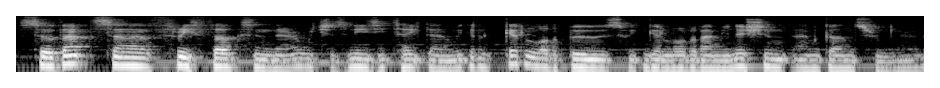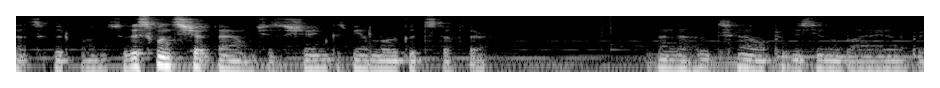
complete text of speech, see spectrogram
So that's uh, three thugs in there, which is an easy takedown. We're going to get a lot of booze, we can get a lot of ammunition and guns from there. That's a good one. So this one's shut down, which is a shame because we had a lot of good stuff there and the hotel previously by, uh,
